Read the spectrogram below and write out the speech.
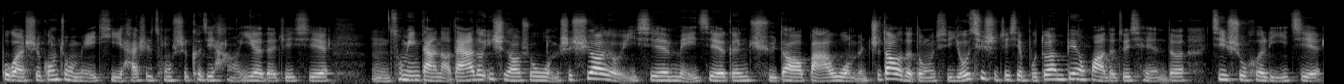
不管是公众媒体还是从事科技行业的这些。嗯，聪明大脑，大家都意识到说，我们是需要有一些媒介跟渠道，把我们知道的东西，尤其是这些不断变化的最前沿的技术和理解，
